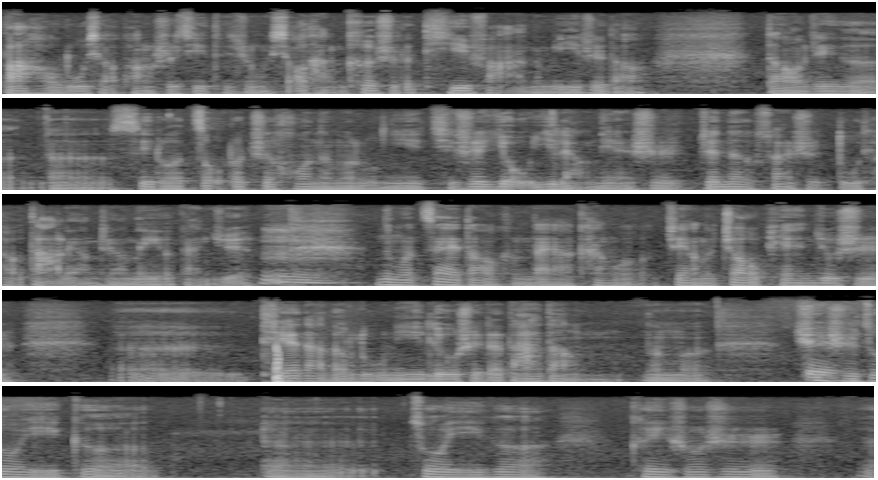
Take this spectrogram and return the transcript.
八号鲁小胖时期的这种小坦克式的踢法，那么一直到。到这个呃，C 罗走了之后，那么鲁尼其实有一两年是真的算是独挑大梁这样的一个感觉。嗯。那么再到可能大家看过这样的照片，就是呃，铁打的鲁尼，流水的搭档。那么确实作为一个呃，作为一个可以说是呃，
